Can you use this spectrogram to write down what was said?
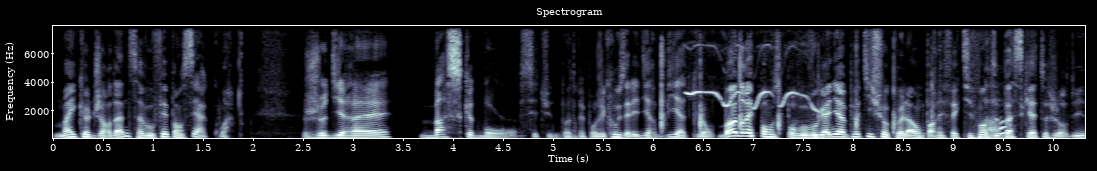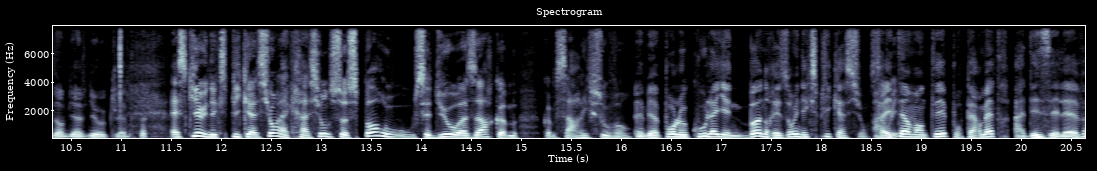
Michael Jordan, ça vous fait penser à quoi? Je dirais basketball. C'est une bonne réponse. J'ai cru que vous allez dire biathlon. Bonne réponse pour vous. Vous gagnez un petit chocolat. On parle effectivement de ah. basket aujourd'hui dans Bienvenue au club. Est-ce qu'il y a une explication à la création de ce sport ou c'est dû au hasard comme, comme ça arrive souvent? Eh bien, pour le coup, là, il y a une bonne raison, une explication. Ça ah a été inventé pour permettre à des élèves,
